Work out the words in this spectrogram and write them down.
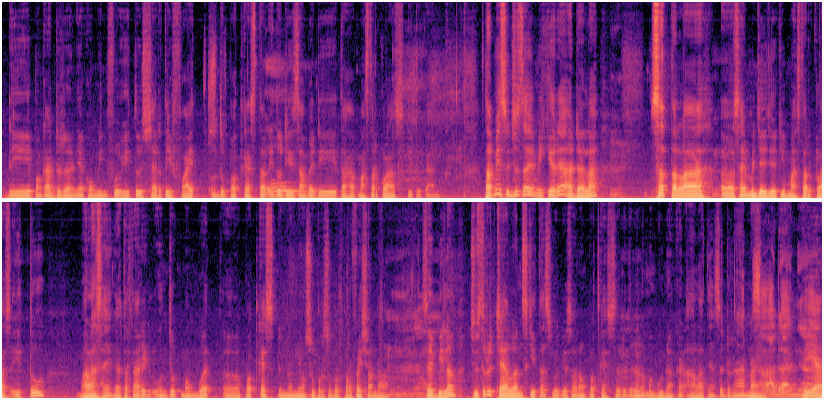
di pengkaderannya Kominfo itu certified untuk podcaster itu di Oh. sampai di tahap master class gitu kan. Tapi sejujur saya mikirnya adalah setelah eh, saya menjajaki master class itu malah saya nggak tertarik untuk membuat eh, podcast dengan yang super super profesional. Mm, Saya bilang justru challenge kita sebagai seorang podcaster itu adalah menggunakan alat yang sederhana. seadanya. Iya,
